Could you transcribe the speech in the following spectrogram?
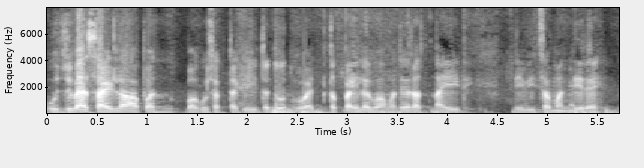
उजव्या साईडला आपण बघू शकता की इथं दोन गुहा आहेत. तर पहिल्या गुहामध्ये रत्नाई देवीचं मंदिर आहे.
